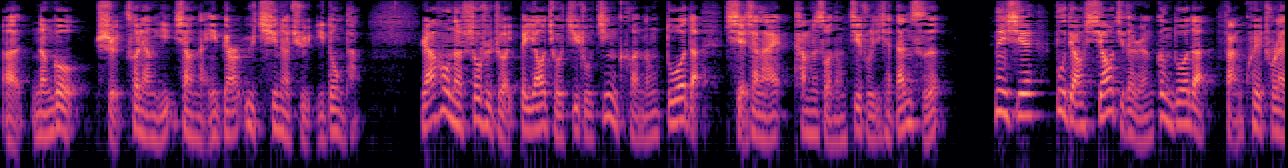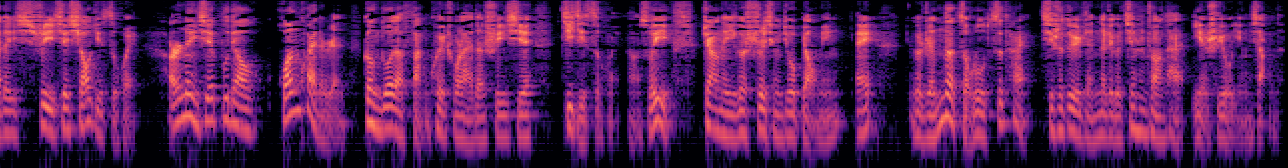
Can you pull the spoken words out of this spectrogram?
呃，能够使测量仪向哪一边预期呢去移动它。然后呢，受试者被要求记住尽可能多的写下来他们所能记住的一些单词。那些步调消极的人，更多的反馈出来的是一些消极词汇，而那些步调。欢快的人，更多的反馈出来的是一些积极词汇啊，所以这样的一个事情就表明，哎，这个人的走路姿态其实对人的这个精神状态也是有影响的。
